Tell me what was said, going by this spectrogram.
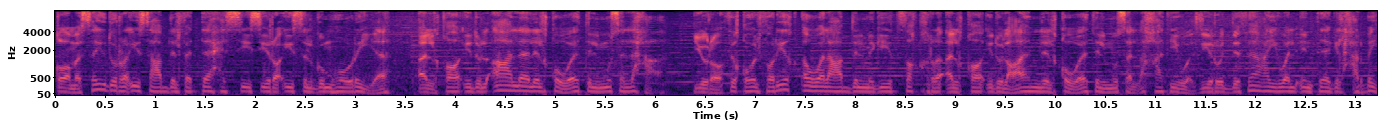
قام السيد الرئيس عبد الفتاح السيسي رئيس الجمهورية القائد الأعلى للقوات المسلحة. يرافقه الفريق أول عبد المجيد صقر القائد العام للقوات المسلحة وزير الدفاع والإنتاج الحربي.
